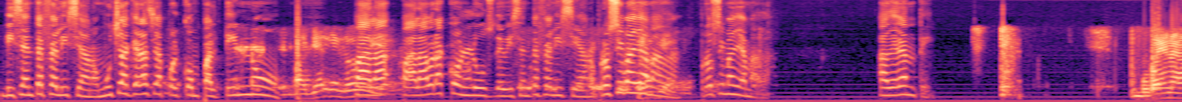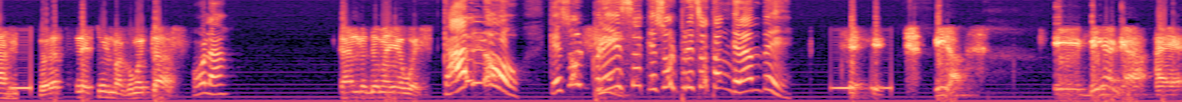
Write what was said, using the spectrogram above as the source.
Vicente Feliciano, muchas gracias por compartirnos palabras con luz de Vicente Feliciano. Próxima llamada, próxima llamada. Adelante. Buenas, buenas tardes, Zulma, ¿cómo estás? Hola. Carlos de Mayagüez. Carlos, qué sorpresa, qué sorpresa tan grande. Mira, eh, ven acá, eh,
